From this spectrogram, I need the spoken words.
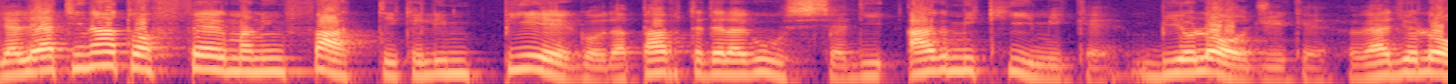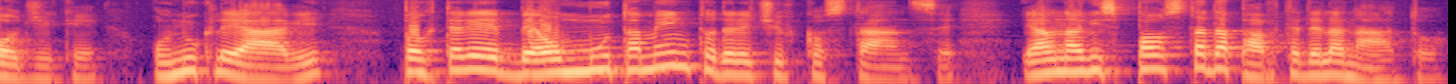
Gli alleati NATO affermano infatti che l'impiego da parte della Russia di armi chimiche, biologiche, radiologiche o nucleari porterebbe a un mutamento delle circostanze e a una risposta da parte della Nato.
